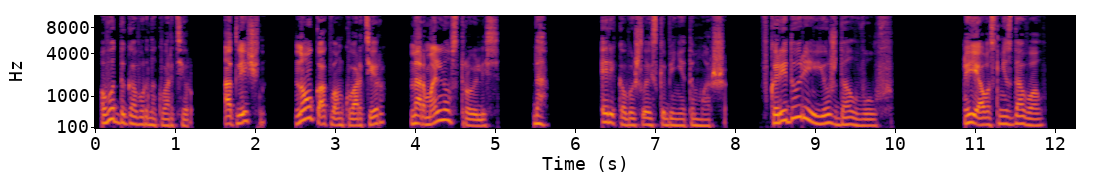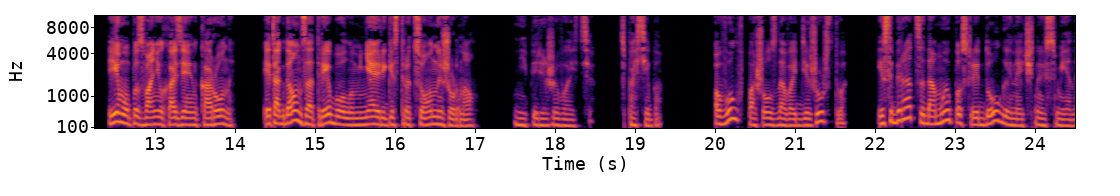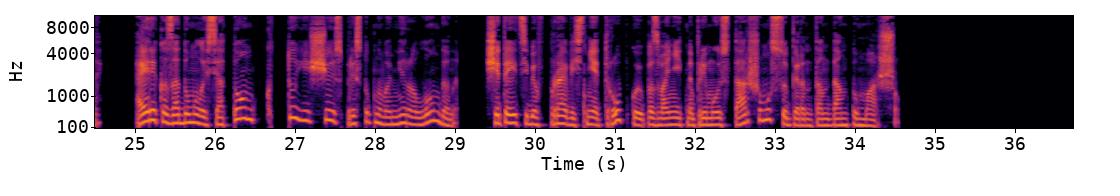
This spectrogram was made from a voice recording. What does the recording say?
«Вот договор на квартиру». «Отлично. Ну, как вам квартира? Нормально устроились?» «Да». Эрика вышла из кабинета Марша. В коридоре ее ждал Волф. «Я вас не сдавал. Ему позвонил хозяин короны, и тогда он затребовал у меня регистрационный журнал». «Не переживайте. Спасибо». Волф пошел сдавать дежурство и собираться домой после долгой ночной смены. А Эрика задумалась о том, кто еще из преступного мира Лондона считает себя вправе снять трубку и позвонить напрямую старшему суперинтенданту Маршу.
